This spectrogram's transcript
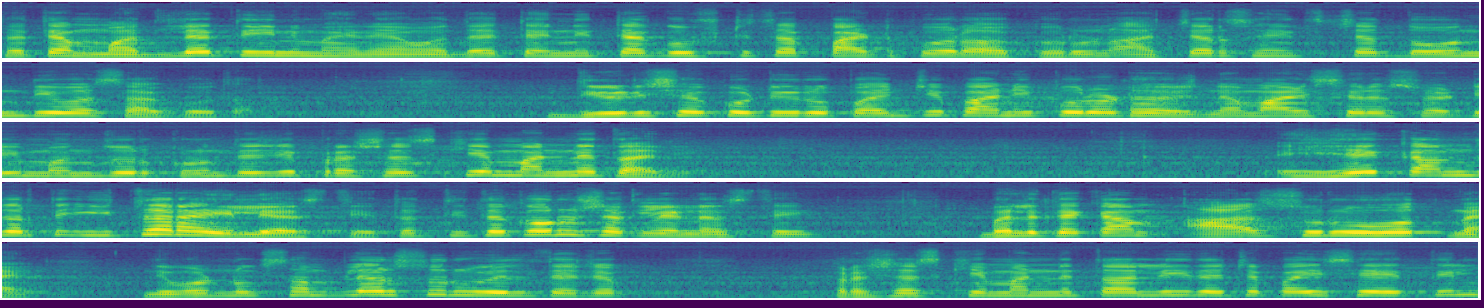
तर त्या मधल्या तीन महिन्यामध्ये त्यांनी त्या गोष्टीचा पाठपुरावा करून आचारसंहितेच्या दोन दिवस अगोदर दीडशे कोटी रुपयांची पाणी पुरवठा योजना माळशिरससाठी मंजूर करून त्याची प्रशासकीय मान्यता आली. हे काम जर ते इथं राहिले असते तर तिथं करू शकले नसते. भले ते काम आज सुरू होत नाही निवडणूक संपल्यावर सुरू होईल त्याच्या प्रशासकीय मान्यता आली त्याचे पैसे येतील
